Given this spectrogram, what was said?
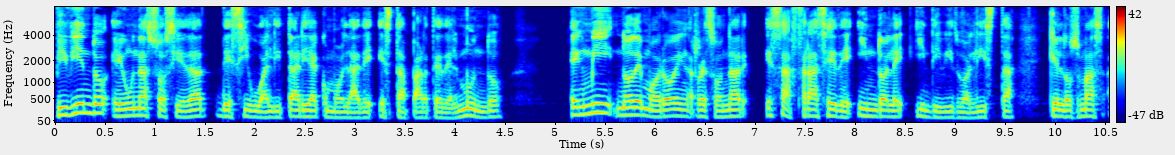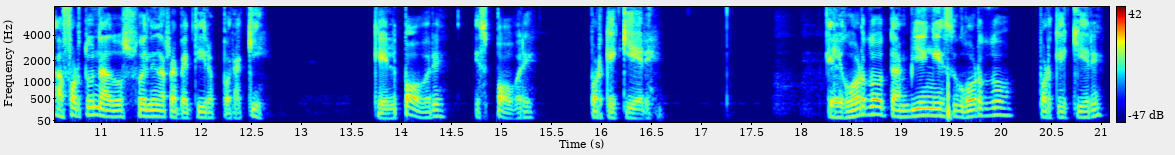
Viviendo en una sociedad desigualitaria como la de esta parte del mundo, en mí no demoró en resonar esa frase de índole individualista que los más afortunados suelen repetir por aquí, que el pobre es pobre porque quiere. ¿El gordo también es gordo porque quiere?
